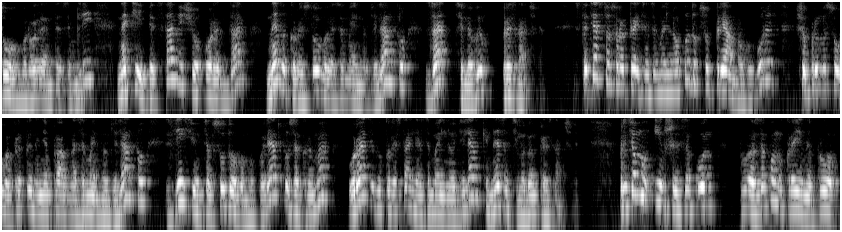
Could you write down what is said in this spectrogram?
договору оренди землі на тій підставі, що орендар не використовує земельну ділянку за цільовим призначенням. Стаття 143 Земельного кодексу прямо говорить, що примусове припинення прав на земельну ділянку здійснюється в судовому порядку, зокрема у разі використання земельної ділянки не за цільовим призначенням. При цьому інший закон, закон України про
